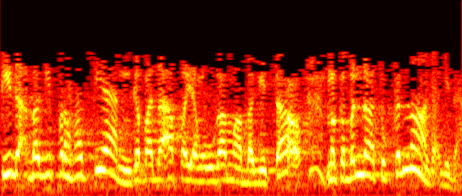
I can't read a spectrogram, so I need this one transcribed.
tidak bagi perhatian kepada apa yang agama bagi tahu, maka benda tu kena kat kita.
